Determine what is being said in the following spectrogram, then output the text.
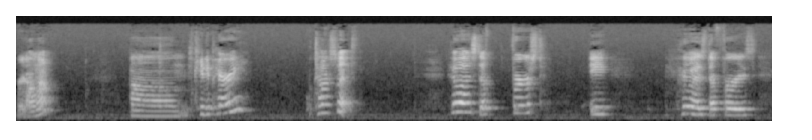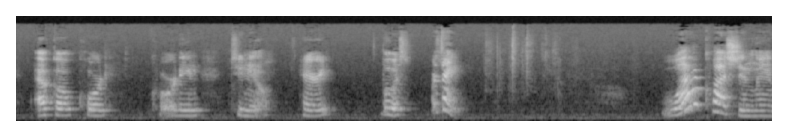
Rihanna, um, Katy Perry, or Taylor Swift? Who was the first e- who was the first echo cord according to Neil? Harry, Louis, or Zayn? What question, Liam?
